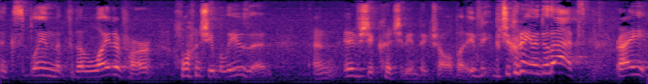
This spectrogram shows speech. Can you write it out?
explain the, the light of her what she believes in. And if she could, she'd be in big trouble. But, if, but she couldn't even do that, right?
